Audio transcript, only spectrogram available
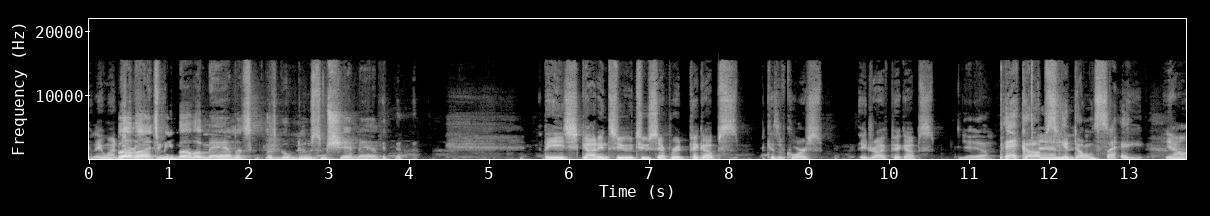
they went Bubba, it's me, Bubba, man. Let's let's go do some shit, man. They each got into two separate pickups because, of course, they drive pickups. yeah. Pickups, And- you don't say. Yeah.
